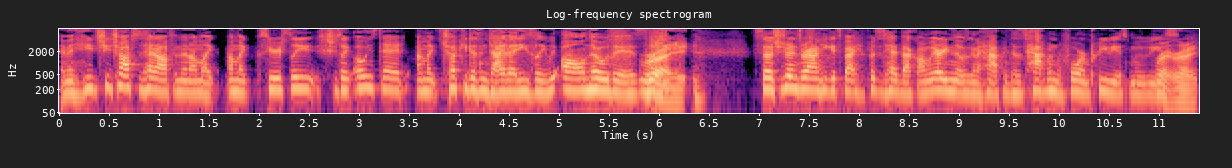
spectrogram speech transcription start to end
And then he, she chops his head off and then I'm like, I'm like, seriously? She's like, oh, he's dead. I'm like, Chucky doesn't die that easily. We all know this. Like, Right. so she turns around, he gets back, he puts his head back on. We already knew that was going to happen because it's happened before in previous movies. Right. Right.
